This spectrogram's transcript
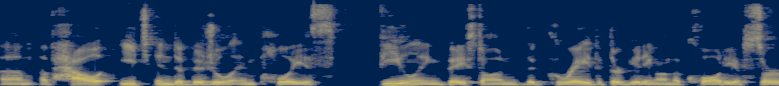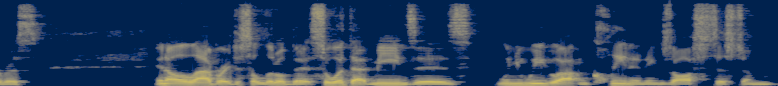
um, of how each individual employee is feeling based on the grade that they're getting on the quality of service. And I'll elaborate just a little bit. So what that means is when we go out and clean an exhaust system,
